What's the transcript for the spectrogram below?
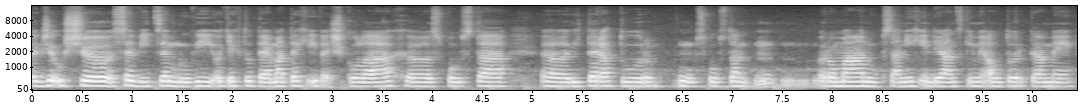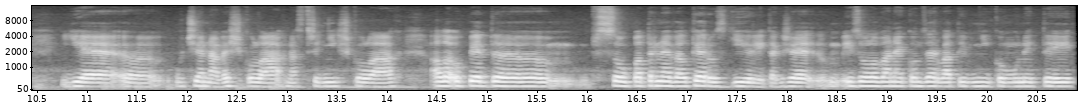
takže už eh, se více mluví o těchto tématech i ve školách. Eh, spousta literatur, hm, spousta hm, románů psaných indiánskými autorkami je eh, učena ve školách, na středních školách, ale opět eh, jsou patrné velké rozdíly, takže hm, izolované konzervativní komunity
